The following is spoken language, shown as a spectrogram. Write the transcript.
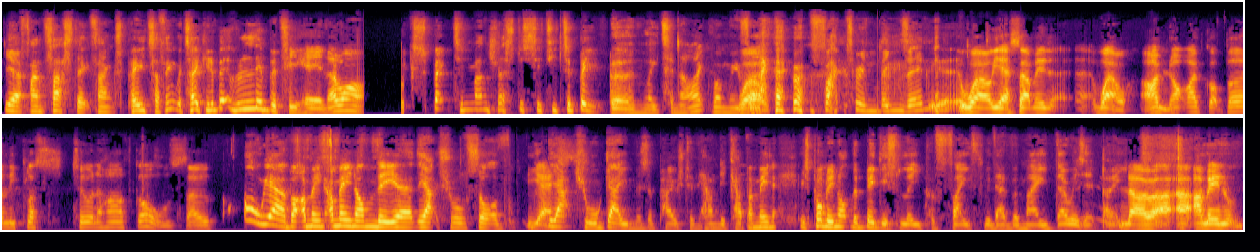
Yeah, fantastic. Thanks, Pete. I think we're taking a bit of liberty here, though, aren't we? Expecting Manchester City to beat Burnley tonight when we well, uh, factoring things in. Well, yes. I mean, uh, well, I'm not. I've got Burnley plus two and a half goals. So. Oh yeah, but I mean, I mean, on the uh, the actual sort of yes. the actual game as opposed to the handicap. I mean, it's probably not the biggest leap of faith we've ever made, though, is it, Pete? No, I, I mean,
